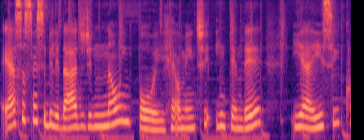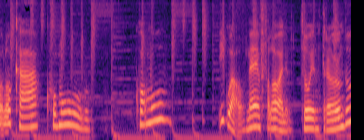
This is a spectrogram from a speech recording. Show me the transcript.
essa sensibilidade de não impor e realmente entender e aí se colocar como como igual, né? Falar, olha, tô entrando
